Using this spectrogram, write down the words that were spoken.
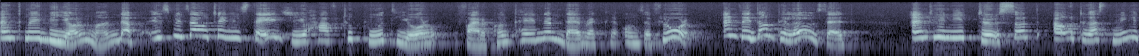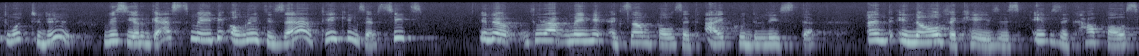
And maybe your mandap is without any stage. You have to put your fire container directly on the floor, and they don't allow that. And you need to sort out last minute what to do with your guests maybe already there taking their seats. You know, there are many examples that I could list. And in all the cases, if the couples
